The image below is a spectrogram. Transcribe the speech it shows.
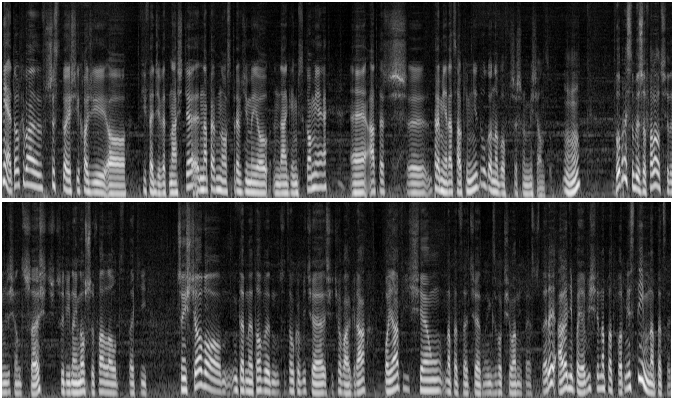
nie, to chyba wszystko, jeśli chodzi o FIFA 19. Na pewno sprawdzimy ją na Gamescomie, e, a też e, premiera całkiem niedługo, no bo w przyszłym miesiącu. Mhm. Wyobraź sobie, że Fallout 76, czyli najnowszy Fallout, taki częściowo internetowy czy całkowicie sieciowa gra, pojawi się na PC, no Xbox One i PS4, ale nie pojawi się na platformie Steam na PC,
